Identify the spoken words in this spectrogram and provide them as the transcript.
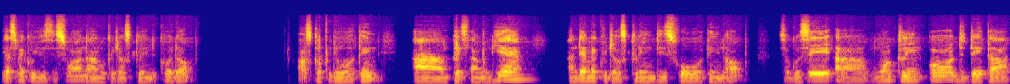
yes, make we use this one and we could just clean the code up. I'll copy the whole thing and paste them in here, and then make we just clean this whole thing up. So we'll say uh we want clean all the data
